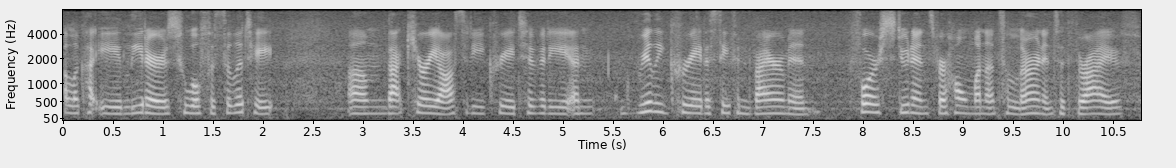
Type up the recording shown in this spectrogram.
alaka'i leaders who will facilitate um, that curiosity, creativity, and really create a safe environment for students, for Haumana to learn and to thrive.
